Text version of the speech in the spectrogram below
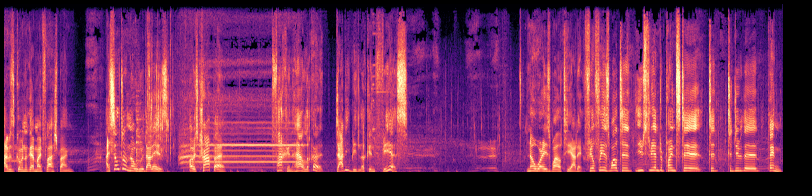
I was going to get my flashbang. I still don't know who that is. Oh, it's Trapper. Fucking hell, look at it. Daddy be looking fierce. No worries, Wild Tea Addict. Feel free as well to use 300 points to, to, to do the thing.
